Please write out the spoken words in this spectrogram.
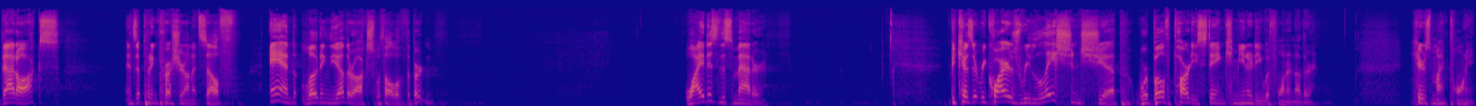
that ox ends up putting pressure on itself and loading the other ox with all of the burden. Why does this matter? Because it requires relationship where both parties stay in community with one another. Here's my point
